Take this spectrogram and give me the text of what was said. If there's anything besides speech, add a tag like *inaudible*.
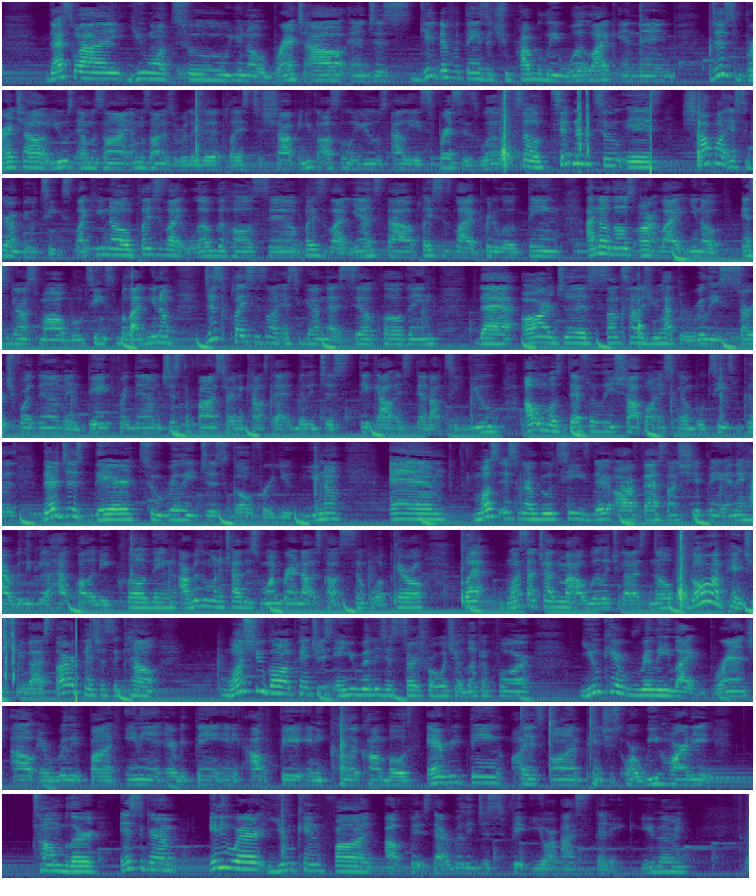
that's why you want to, you know, branch out and just get different things that you probably would like and then just branch out, use Amazon. Amazon is a really good place to shop and you can also use AliExpress as well. So tip number two is shop on Instagram boutiques. Like, you know, places like Lovely Wholesale, places like Yes Style, places like Pretty Little Thing. I know those aren't like, you know, Instagram small boutiques, but like, you know, just places on Instagram that sell clothing that are just sometimes you have to really search for them and dig for them just to find certain accounts that really just stick out and stand out to you. I would most definitely shop on Instagram boutiques because they're just there to really just go for you, you know? And most Instagram boutiques, they are fast on shipping and they have really good high quality clothing. I really want to try this one brand out. It's called Simple Apparel. But once I try them out, I will let you guys know. Go on Pinterest, you guys. Start a Pinterest account once you go on Pinterest and you really just search for what you're looking for, you can really like branch out and really find any and everything, any outfit, any color combos. Everything is on Pinterest or We Heart It, Tumblr, Instagram, anywhere you can find outfits that really just fit your aesthetic. You feel me?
